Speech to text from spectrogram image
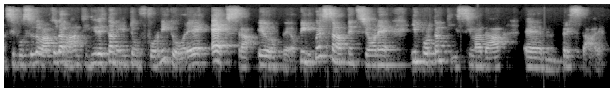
si fosse trovato davanti direttamente un fornitore extra europeo. Quindi questa è un'attenzione importantissima da eh, prestare.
